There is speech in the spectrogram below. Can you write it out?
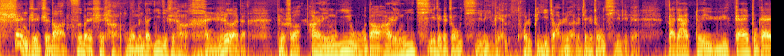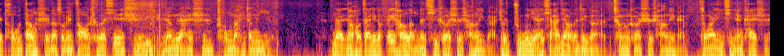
甚至直到资本市场，我们的一级市场很热的，比如说二零一五到二零一七这个周期里边，或者比较热的这个周期里边，大家对于该不该投当时的所谓造车新势力，仍然是充满争议的。那然后在这个非常冷的汽车市场里边，就是逐年下降的这个乘用车市场里边，从二零一七年开始，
